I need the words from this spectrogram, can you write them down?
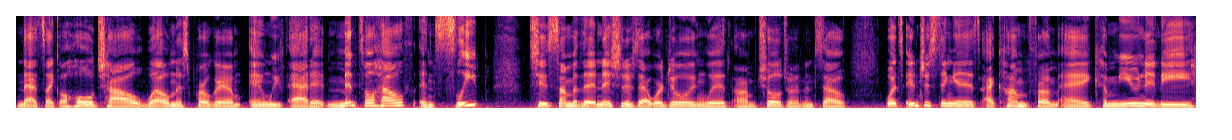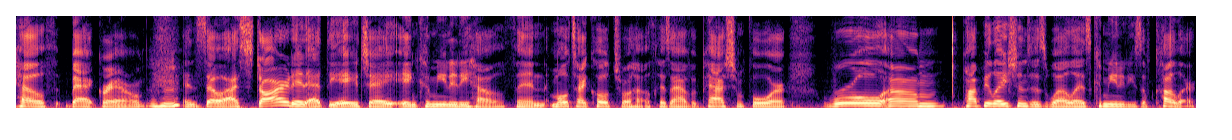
And that's like a whole child wellness program. And we've added mental health and sleep to some of the initiatives that we're doing with um, children. And so, what's interesting is I come from a community health background. Mm-hmm. And so, I started at the AHA in community health and multicultural health because I have a passion for rural um, populations as well as communities of color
